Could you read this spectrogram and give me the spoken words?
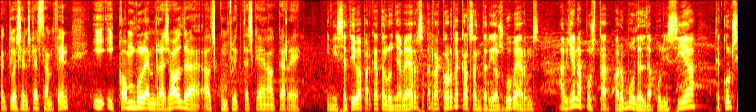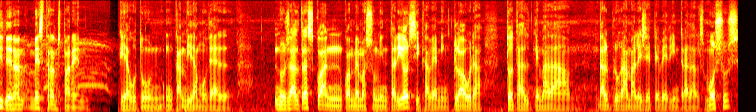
actuacions que estan fent i, i com volem resoldre els conflictes que hi ha al carrer. Iniciativa per Catalunya Verds recorda que els anteriors governs havien apostat per un model de policia que consideren més transparent. Que hi ha hagut un, un canvi de model. Nosaltres, quan, quan vam assumir interior, sí que vam incloure tot el tema de, del programa LGTB dintre dels Mossos,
